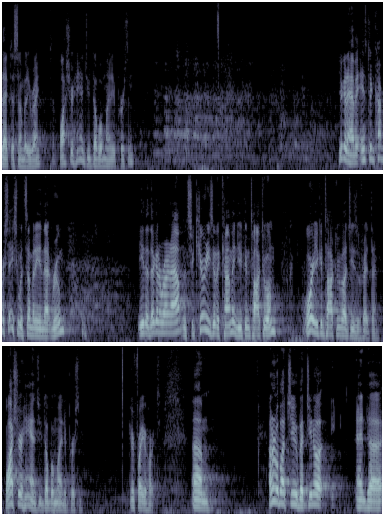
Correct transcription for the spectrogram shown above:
that to somebody, right? So, wash your hands, you double minded person. you're going to have an instant conversation with somebody in that room. Either they're going to run out and security's going to come and you can talk to them, or you can talk to them about Jesus right then. Wash your hands, you double minded person. Purify your hearts. Um, I don't know about you, but you know, and uh,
